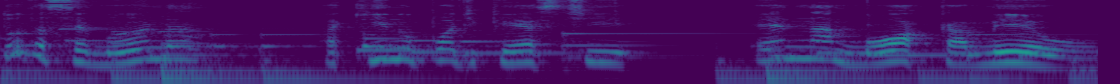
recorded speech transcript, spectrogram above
toda semana, aqui no podcast É na Moca Meu.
